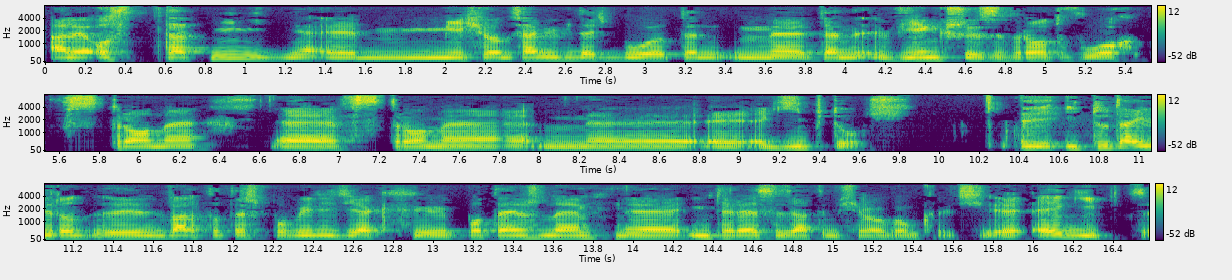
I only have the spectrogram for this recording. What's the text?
ale ostatnimi e, miesiącami widać było ten, ten większy zwrot Włoch w stronę, w stronę Egiptu. I tutaj warto też powiedzieć, jak potężne e, interesy za tym się mogą kryć. Egipt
